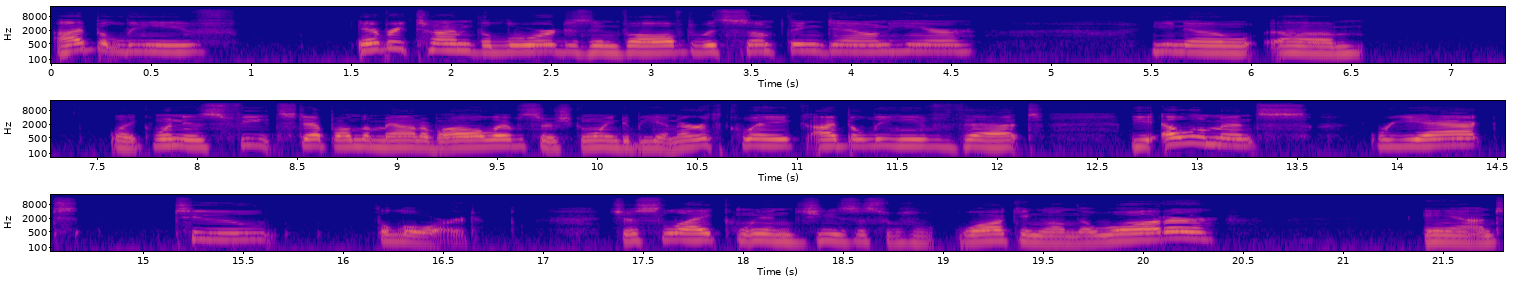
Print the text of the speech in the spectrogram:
I believe every time the Lord is involved with something down here, you know, um, like when his feet step on the Mount of Olives, there's going to be an earthquake. I believe that the elements react to the Lord. Just like when Jesus was walking on the water and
